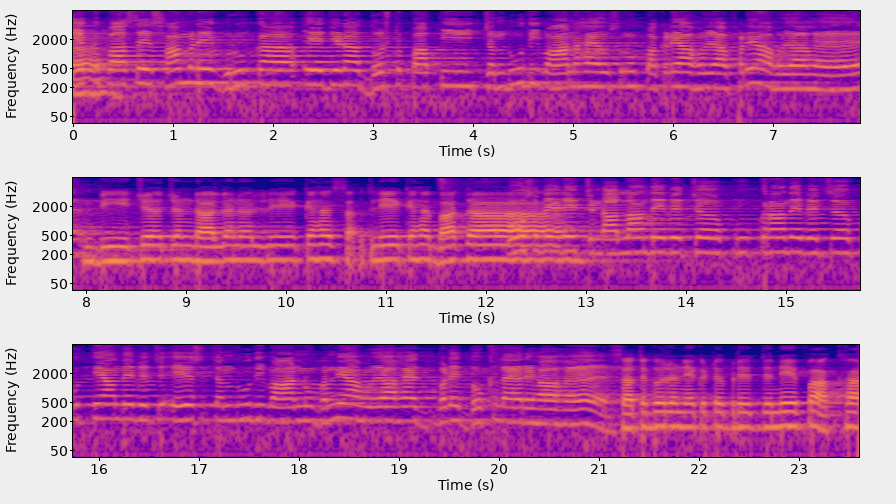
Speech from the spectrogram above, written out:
ਇੱਕ ਪਾਸੇ ਸਾਹਮਣੇ ਗੁਰੂ ਕਾ ਇਹ ਜਿਹੜਾ ਦੁਸ਼ਟ ਪਾਪੀ ਚੰਦੂ ਦੀਵਾਨ ਹੈ ਉਸ ਨੂੰ ਪਕੜਿਆ ਹੋਇਆ ਫੜਿਆ ਹੋਇਆ ਹੈ। ਬੀਚ ਚੰਡਾਲਨ ਲੇ ਕਹਿ ਲੇ ਕਹਿ ਬਾਦਾ। ਉਸ ਵੇਲੇ ਚੰਡਾਲਾਂ ਦੇ ਵਿੱਚ ਕੂਕਰਾਂ ਦੇ ਵਿੱਚ ਕੁੱਤਿਆਂ ਦੇ ਵਿੱਚ ਇਸ ਚੰਦੂ ਦੀਵਾਨ ਨੂੰ ਬੰਨਿਆ ਹੋਇਆ ਹੈ ਬੜੇ ਦੁੱਖ ਲੈ ਰਿਹਾ ਹੈ। ਸਤਿਗੁਰ ਨਿਕਟ ਬ੍ਰਿਧ ਨੇ ਭਾਖਾ।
